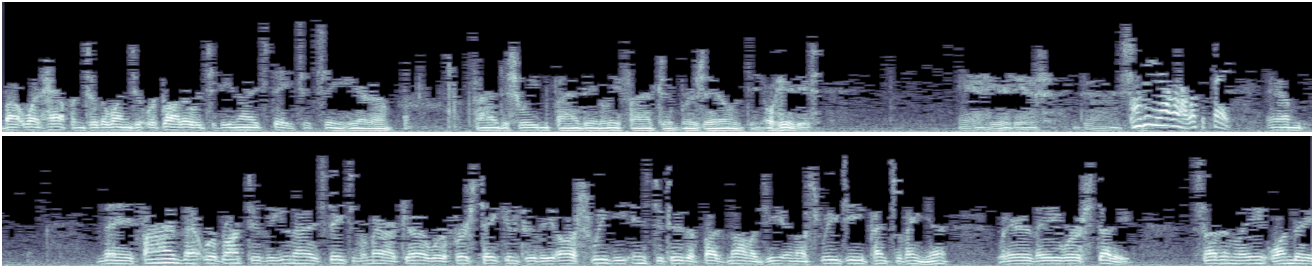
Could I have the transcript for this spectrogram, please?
about what happened to the ones that were brought over to the United States. Let's see here. Uh, five to Sweden, five to Italy, five to Brazil. Oh, here it is. Yeah, here it is. There's, Oh, read it out loud. What's it say? um, the five that were brought to the United States of America were first taken to the Oswego Institute of Bugnology in Oswego, Pennsylvania, where they were studied. Suddenly, one day,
